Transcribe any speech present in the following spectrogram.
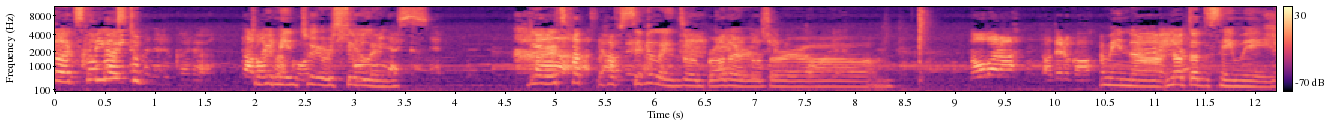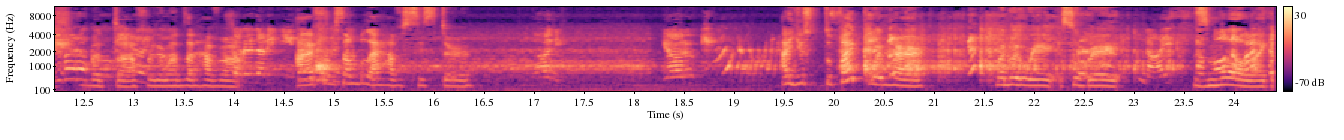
No, it's not nice to, to be mean to your siblings. Do you guys have, have siblings or brothers or um, I mean, uh, not at the same age, but uh, for the ones that have a... I, for example, I have a sister. I used to fight with her when we were super small, like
